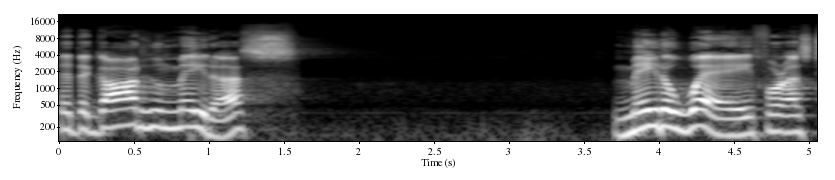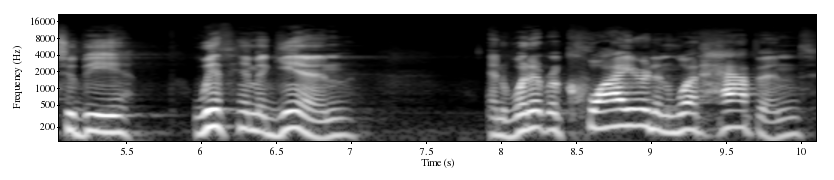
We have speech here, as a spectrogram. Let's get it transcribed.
that the God who made us made a way for us to be with him again. And what it required and what happened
